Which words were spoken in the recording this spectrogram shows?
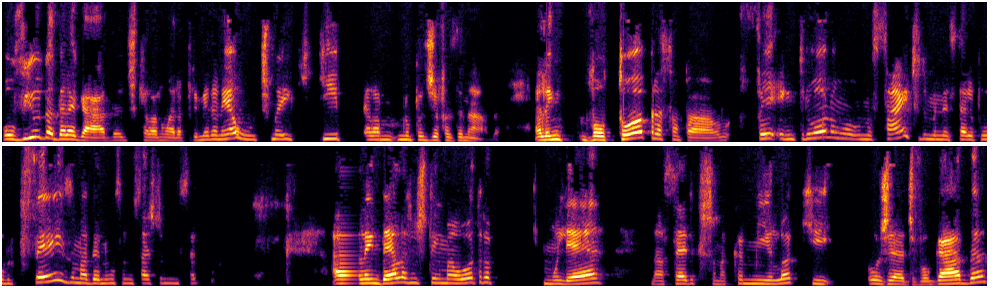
Ouviu da delegada de que ela não era a primeira nem a última e que ela não podia fazer nada. Ela voltou para São Paulo, entrou no, no, site do Ministério Público, fez uma denúncia no site do Ministério Público. Além dela, a gente tem uma outra mulher na série que chama Camila, que hoje é advogada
